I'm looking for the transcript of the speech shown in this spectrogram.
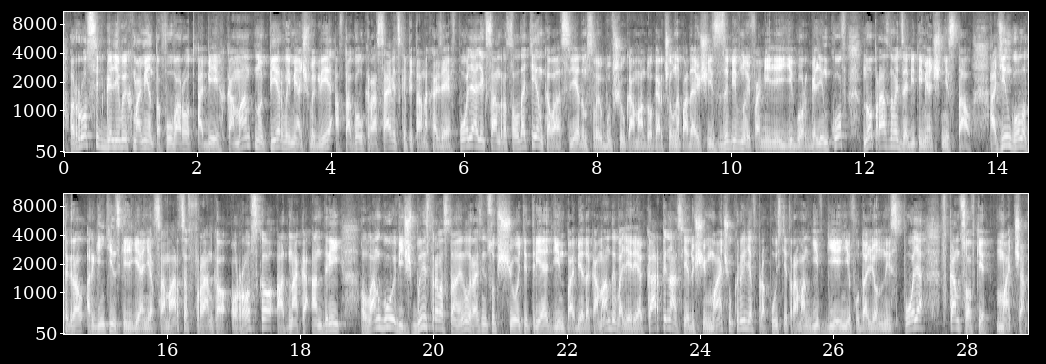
Россыпь голевых моментов у ворот обеих команд, но первый мяч в игре – автогол красавец капитана хозяев поля Александра Солдатенкова. Следом свою бывшую команду огорчил нападающий с забивной фамилией Егор Галенков, но праздновать забитый мяч не стал. Один гол отыграл аргентинский легионер самарцев Франко Ороско, однако Андрей Лангович быстро восстановил разницу в счете 3-1. Победа команды Валерия Карпина. А следующий матч у Крыльев пропустит Роман Евгеньев, удаленный с поля в концовке матча.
